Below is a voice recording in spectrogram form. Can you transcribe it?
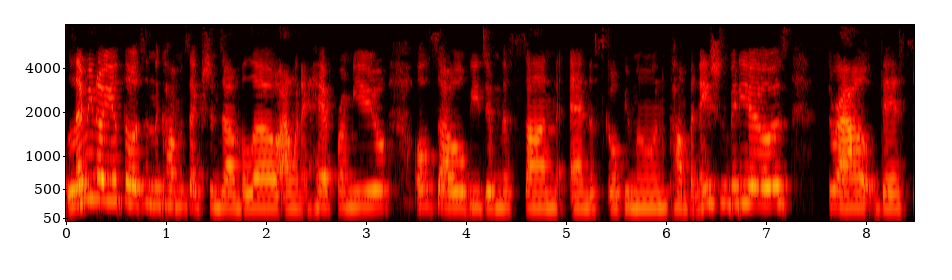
let me know your thoughts in the comment section down below. I want to hear from you. Also, I will be doing the sun and the Scorpio moon combination videos throughout this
